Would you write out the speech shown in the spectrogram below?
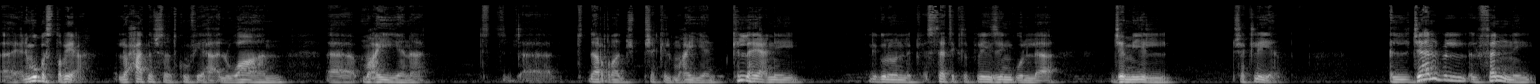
آه، يعني مو بس طبيعة اللوحات نفسها تكون فيها ألوان آه، معينة تدرج بشكل معين. كلها يعني اللي يقولون لك aesthetic pleasing ولا جميل شكليا. الجانب الفني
